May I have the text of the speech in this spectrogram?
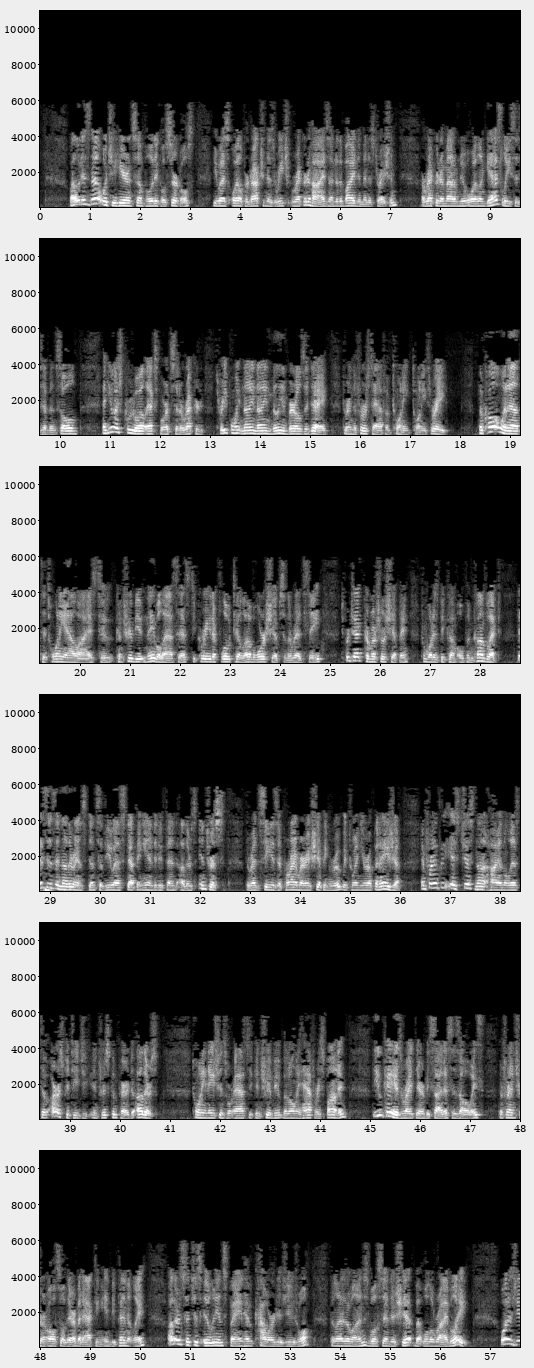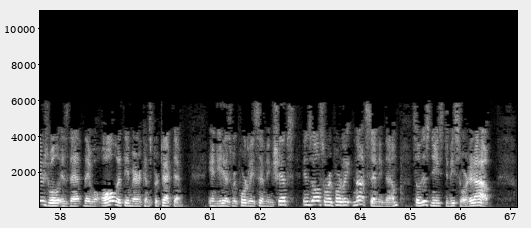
While it is not what you hear in some political circles, U.S. oil production has reached record highs under the Biden administration. A record amount of new oil and gas leases have been sold, and U.S. crude oil exports at a record 3.99 million barrels a day during the first half of 2023. The call went out to 20 allies to contribute naval assets to create a flotilla of warships in the Red Sea to protect commercial shipping from what has become open conflict. This is another instance of U.S. stepping in to defend others' interests. The Red Sea is a primary shipping route between Europe and Asia, and frankly is just not high on the list of our strategic interests compared to others. Twenty nations were asked to contribute, but only half responded. The UK is right there beside us, as always. The French are also there, but acting independently. Others, such as Italy and Spain, have cowered as usual. The Netherlands will send a ship but will arrive late. What is usual is that they will all let the Americans protect them. India is reportedly sending ships and is also reportedly not sending them, so this needs to be sorted out.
